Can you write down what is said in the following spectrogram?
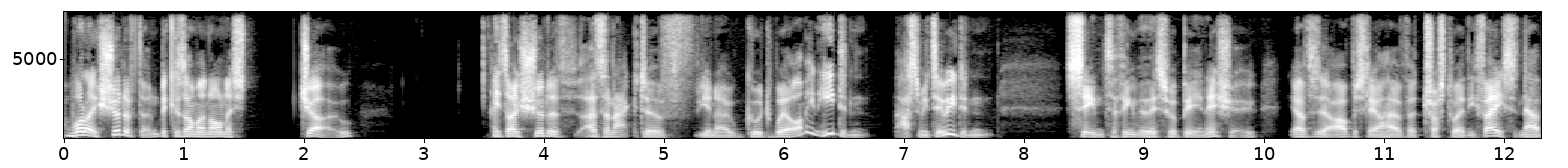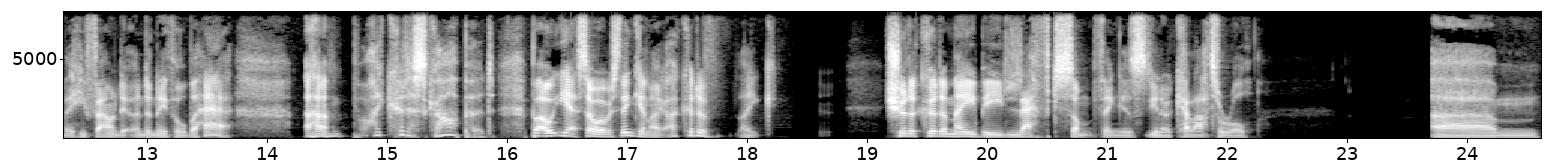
what I should have done because I'm an honest Joe is I should have, as an act of you know goodwill. I mean, he didn't ask me to. He didn't seem to think that this would be an issue. Obviously, I have a trustworthy face now that he found it underneath all the hair. Um, I could have scarpered. But oh, yeah, so I was thinking like I could have like shoulda coulda maybe left something as you know collateral. Um,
